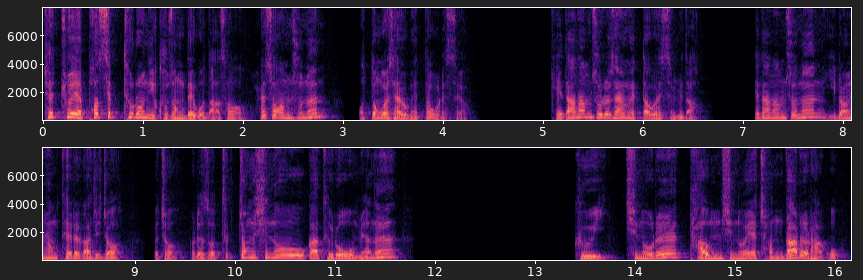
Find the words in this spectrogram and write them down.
최초의 퍼셉트론이 구성되고 나서 활성함수는 어떤 걸 사용했다고 그랬어요? 계단함수를 사용했다고 했습니다. 계단함수는 이런 형태를 가지죠. 그렇죠? 그래서 특정 신호가 들어오면은 그 신호를 다음 신호에 전달을 하고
